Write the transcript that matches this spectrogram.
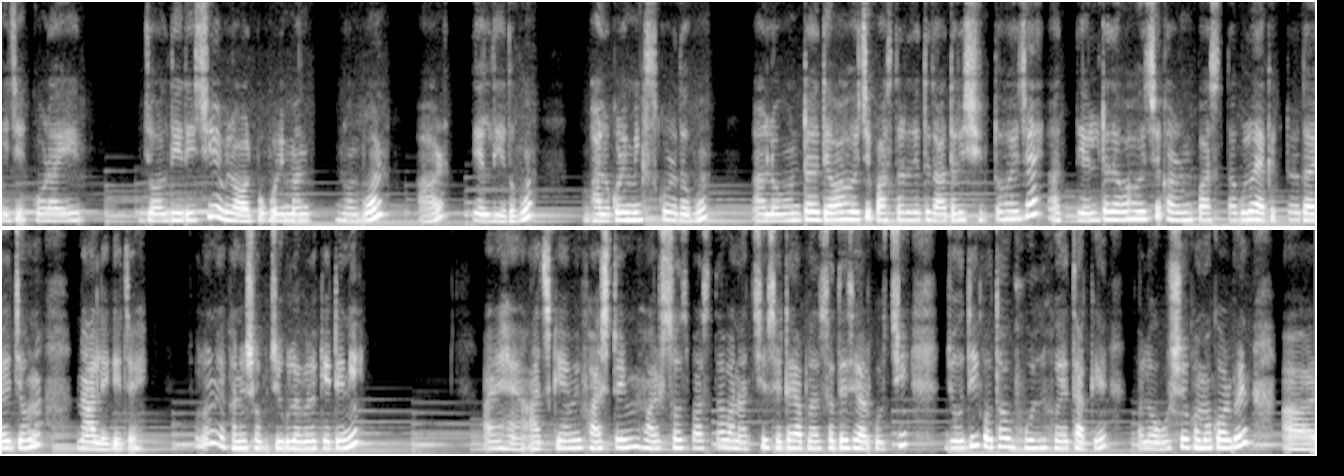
এই যে কড়াইয়ে জল দিয়ে দিয়েছি, এবার অল্প পরিমাণ লবণ আর তেল দিয়ে দেবো। ভালো করে মিক্স করে দেবো। আর লবণটা দেওয়া হয়েছে, পাস্তাটা যাতে তাড়াতাড়ি সিদ্ধ হয়ে যায়, আর তেলটা দেওয়া হয়েছে কারণ পাস্তাগুলো এক একটার গায়ে যেন না লেগে যায়। চলুন এখানে সবজিগুলো এবারে কেটে নিই। আর হ্যাঁ আজকে আমি first time white sauce pasta বানাচ্ছি, সেটাই আপনাদের সাথে শেয়ার করছি। যদি কোথাও ভুল হয়ে থাকে, তাহলে অবশ্যই ক্ষমা করবেন। আর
